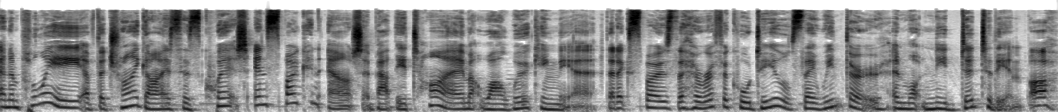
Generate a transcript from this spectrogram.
An employee of the Try Guys has quit and spoken out about their time while working there that exposed the horrific ordeals they went through and what Ned did to them. Oh,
